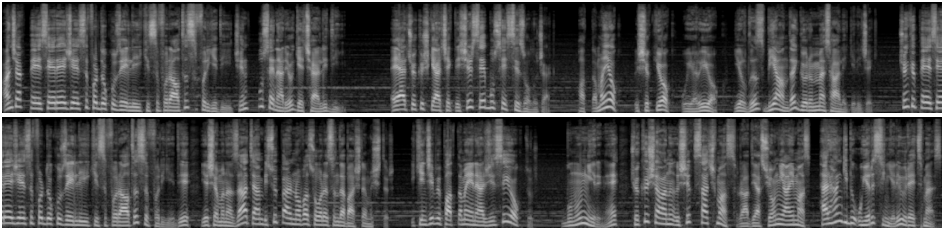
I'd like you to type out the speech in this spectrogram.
Ancak PSRC 0952-0607 için bu senaryo geçerli değil. Eğer çöküş gerçekleşirse bu sessiz olacak. Patlama yok, ışık yok, uyarı yok. Yıldız bir anda görünmez hale gelecek. Çünkü PSRC 0952-0607 yaşamına zaten bir süpernova sonrasında başlamıştır. İkinci bir patlama enerjisi yoktur. Bunun yerine çöküş anı ışık saçmaz, radyasyon yaymaz, herhangi bir uyarı sinyali üretmez.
